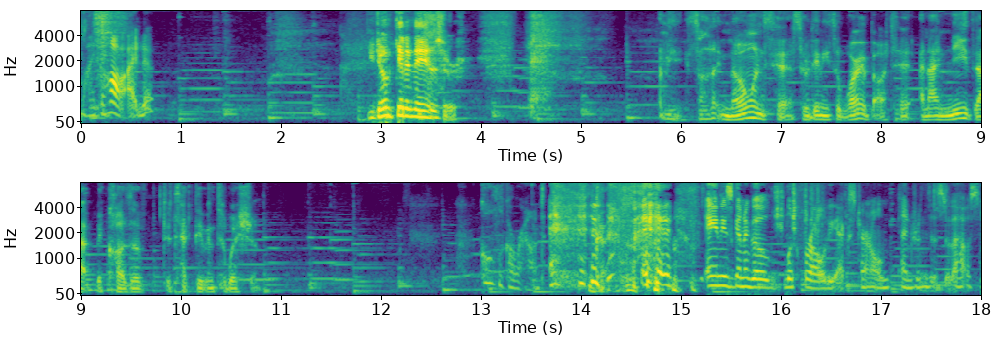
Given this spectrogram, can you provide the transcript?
my god. You don't get an answer. I mean, it sounds like no one's here, so we didn't need to worry about it. And I need that because of detective intuition. Go look around. Okay. Annie's gonna go look for all the external entrances to the house.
